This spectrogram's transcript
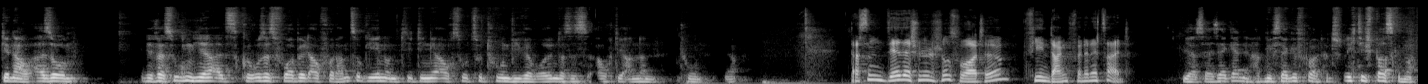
Genau, also wir versuchen hier als großes Vorbild auch voranzugehen und die Dinge auch so zu tun, wie wir wollen, dass es auch die anderen tun. Ja. Das sind sehr, sehr schöne Schlussworte. Vielen Dank für deine Zeit. Ja, sehr, sehr gerne. Hat mich sehr gefreut. Hat richtig Spaß gemacht.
